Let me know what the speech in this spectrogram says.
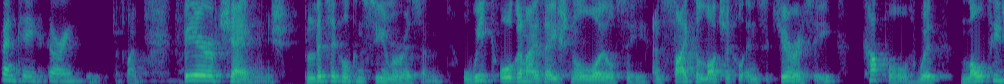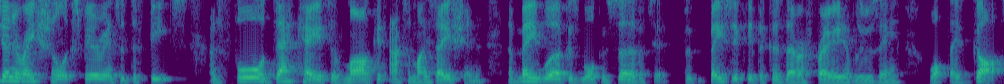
20, sorry. That's fine. Fear of change, political consumerism, weak organizational loyalty, and psychological insecurity, coupled with multi generational experience of defeats and four decades of market atomization, have made workers more conservative, basically because they're afraid of losing what they've got.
